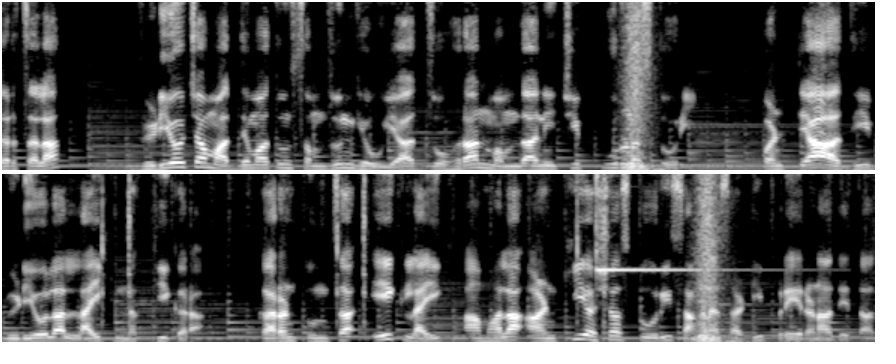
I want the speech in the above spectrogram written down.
तर चला व्हिडिओच्या माध्यमातून समजून घेऊया जोहरान ममदानीची पूर्ण स्टोरी पण त्याआधी व्हिडिओला लाईक नक्की करा कारण तुमचा एक लाईक आम्हाला आणखी अशा स्टोरी सांगण्यासाठी प्रेरणा देतात.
